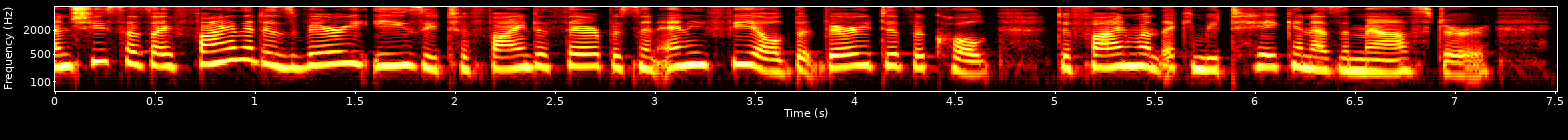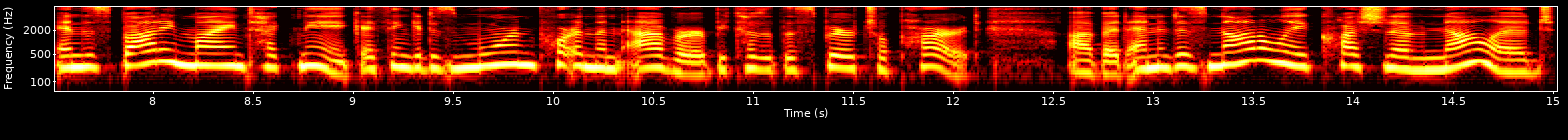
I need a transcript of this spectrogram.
And she says, I find that it is very easy to find a therapist in any field, but very difficult to find one that can be taken as a master. In this body mind technique, I think it is more important than ever because of the spiritual part of it. And it is not only a question of knowledge,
